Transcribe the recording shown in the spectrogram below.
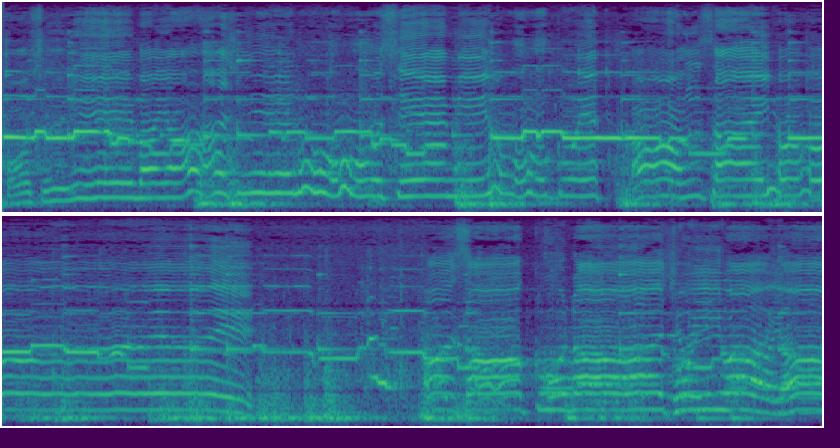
お杉林のセミの声関西よちょいはや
